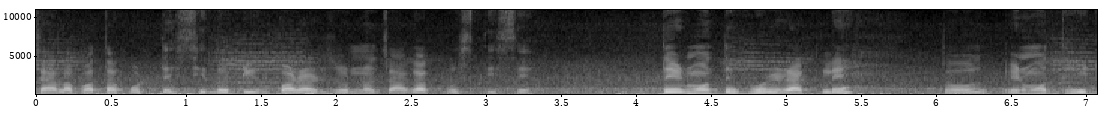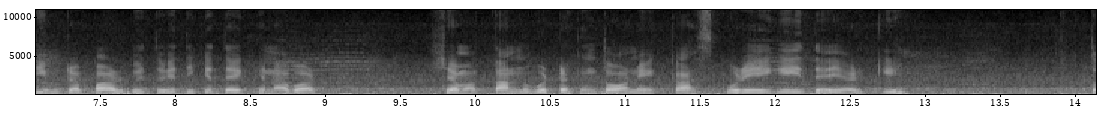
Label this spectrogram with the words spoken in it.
চালা পাতা করতেছিল, ডিম পাড়ার জন্য জায়গা খুঁজতেছে। তো এর মধ্যে ভরে রাখলে তো এর মধ্যেই ডিমটা পারবে তো এদিকে দেখেন আবার সে আমার তান্ডবটা কিন্তু অনেক কাজ করে এগিয়ে দেয় আর কি। তো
